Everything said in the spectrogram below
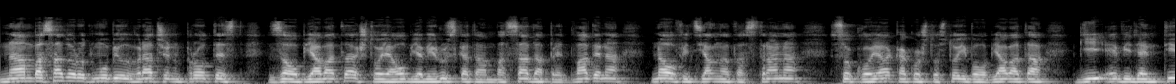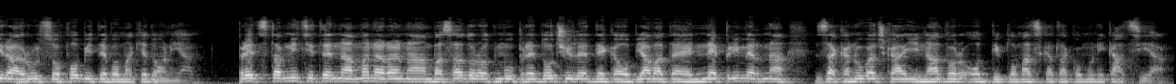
На амбасадорот му бил врачен протест за објавата што ја објави руската амбасада пред два дена на официјалната страна, со која, како што стои во објавата, ги евидентира русофобите во Македонија. Представниците на МНР на амбасадорот му предочиле дека објавата е непримерна, заканувачка и надвор од дипломатската комуникација.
